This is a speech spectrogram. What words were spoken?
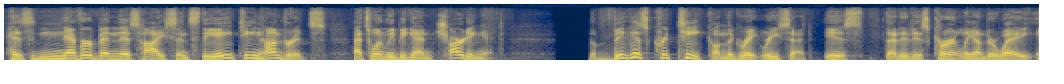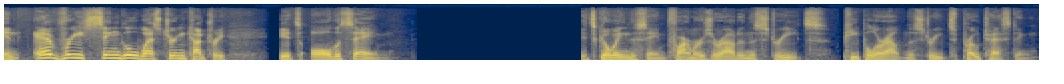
has never been this high since the 1800s. That's when we began charting it. The biggest critique on the Great Reset is that it is currently underway in every single Western country. It's all the same. It's going the same. Farmers are out in the streets. People are out in the streets protesting.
